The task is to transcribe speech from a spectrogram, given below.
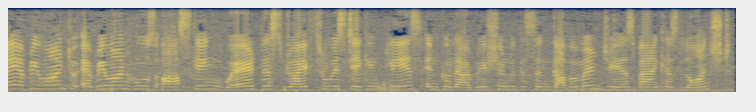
Hi everyone, to everyone who's asking where this drive-through is taking place in collaboration with the Sindh government, JS Bank has launched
